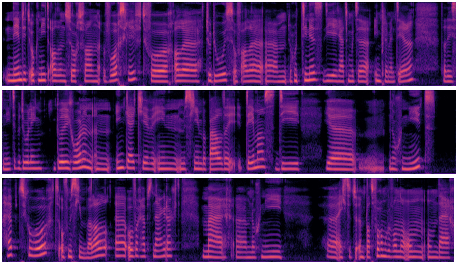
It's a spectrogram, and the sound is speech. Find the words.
neem dit ook niet als een soort van voorschrift voor alle to-do's of alle um, routines die je gaat moeten implementeren. Dat is niet de bedoeling. Ik wil je gewoon een, een inkijk geven in misschien bepaalde thema's die je mm, nog niet hebt gehoord, of misschien wel al uh, over hebt nagedacht, maar um, nog niet uh, echt een platform gevonden om, om daar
